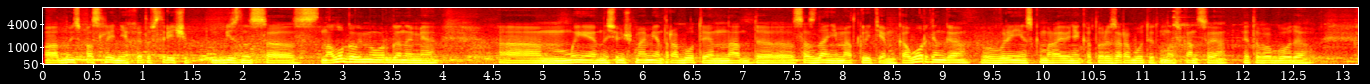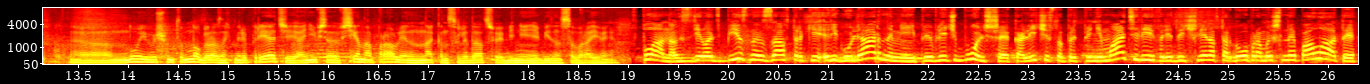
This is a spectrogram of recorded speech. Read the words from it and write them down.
Одной из последних – это встреча бизнеса с налоговыми органами, а, мы на сегодняшний момент работаем над э, созданием и открытием коворкинга в Ленинском районе, который заработает у нас в конце этого года. Э, ну и, в общем-то, много разных мероприятий. Они все, все направлены на консолидацию и объединение бизнеса в районе. В планах сделать бизнес-завтраки регулярными и привлечь большее количество предпринимателей в ряды членов торгово-промышленной палаты,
